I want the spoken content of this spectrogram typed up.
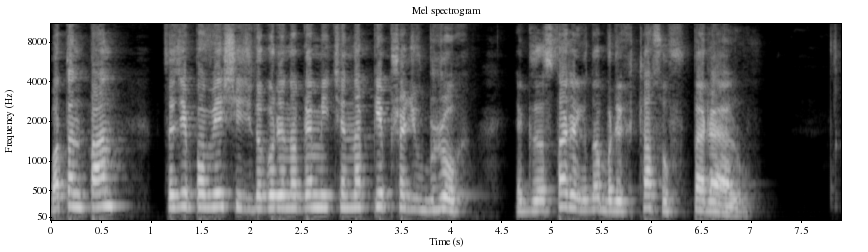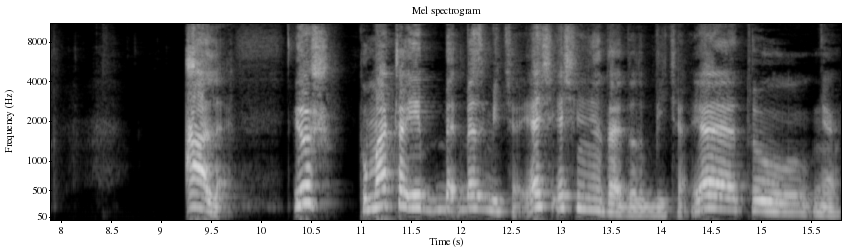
bo ten pan chce cię powiesić do góry nogami i cię napieprzać w brzuch, jak za starych dobrych czasów w PRL-u. Ale, już tłumaczę i be, bez bicia. Ja, ja się nie daję do bicia. Ja tu nie.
